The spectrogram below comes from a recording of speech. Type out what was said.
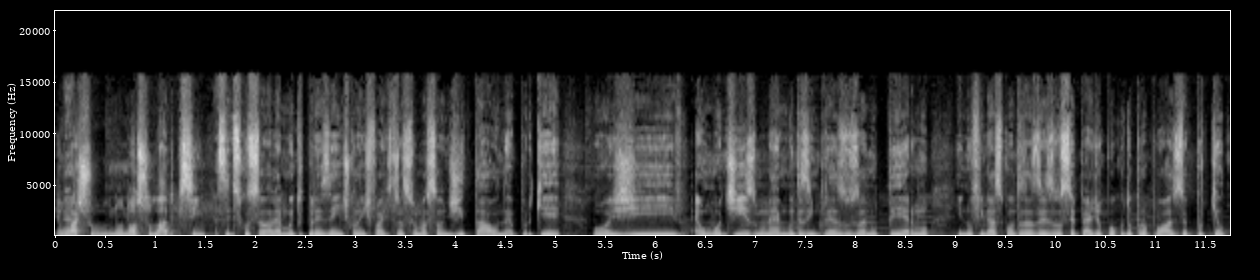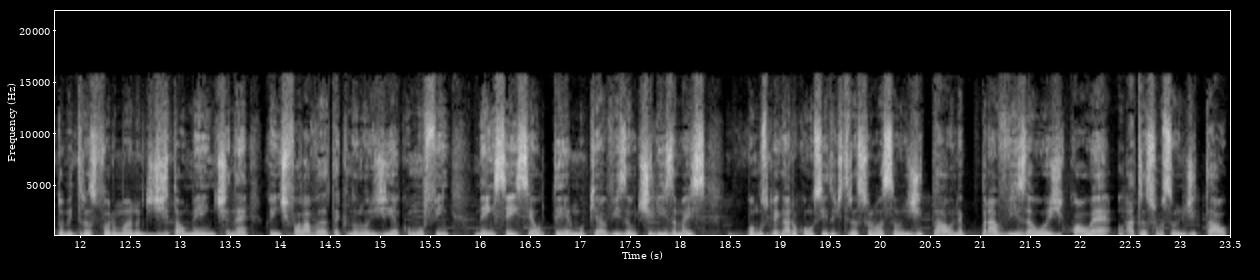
Eu é. acho no nosso lado que sim. Essa discussão é muito presente quando a gente fala de transformação digital, né? Porque hoje é um modismo, né? Muitas empresas usando o termo e no fim das contas às vezes você perde um pouco do propósito. Por que eu tô me transformando digitalmente, né? Porque a gente falava da tecnologia como fim. Nem sei se é o termo que a Visa utiliza, mas vamos pegar o conceito de transformação digital, né? Para a Visa hoje, qual é a transformação digital?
